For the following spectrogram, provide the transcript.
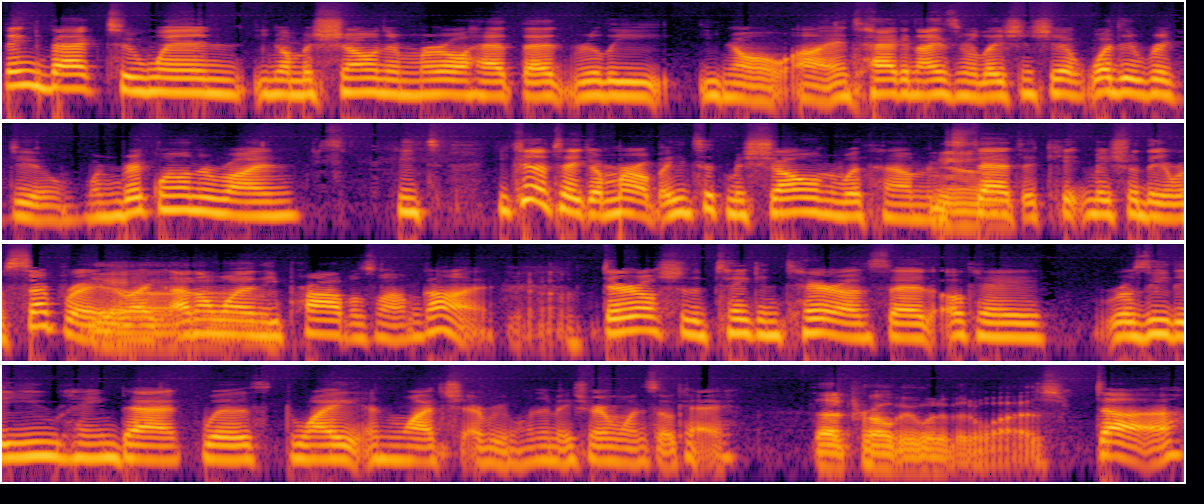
think back to when you know Michonne and Merle had that really you know uh, antagonizing relationship. What did Rick do when Rick went on the run? He t- he could have taken Merle, but he took Michonne with him Yeah. instead to ke- make sure they were separated. Like, I don't want any problems while I'm gone. Yeah. Daryl should have taken Tara and said, "Okay, Rosita, you hang back with Dwight and watch everyone and make sure everyone's okay." That probably would have been wise. Duh.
